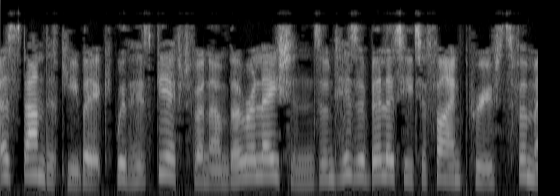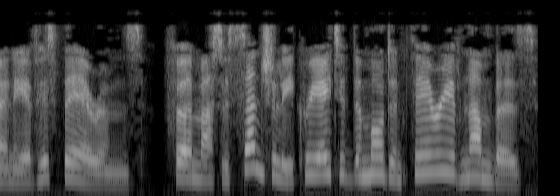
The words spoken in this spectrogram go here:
a standard cubic, with his gift for number relations and his ability to find proofs for many of his theorems. Fermat essentially created the modern theory of numbers.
